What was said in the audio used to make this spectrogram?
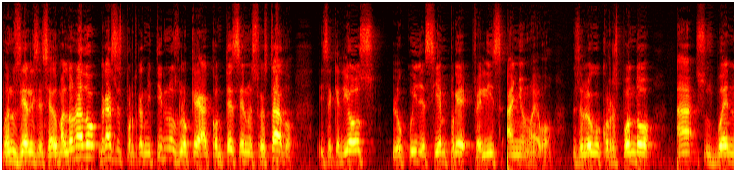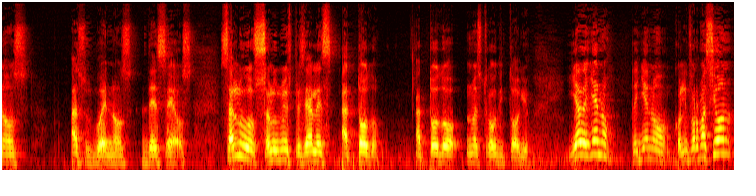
buenos días, licenciado Maldonado, gracias por transmitirnos lo que acontece en nuestro estado. Dice que Dios lo cuide siempre, feliz año nuevo desde luego correspondo a sus buenos, a sus buenos deseos. Saludos, saludos muy especiales a todo, a todo nuestro auditorio. Y ya de lleno, de lleno con la información,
